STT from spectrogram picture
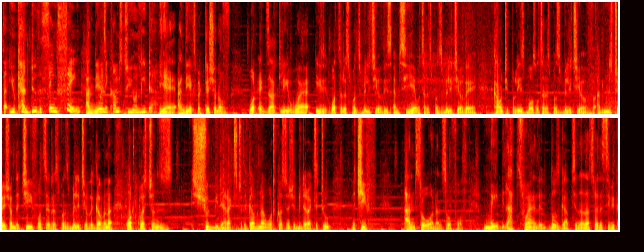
That you can do the same thing And the when ex- it comes to your leader. yeah, and the expectation of what exactly, where is, what's the responsibility of this MCA? What's the responsibility of the county police boss? What's the responsibility of administration, the chief? What's the responsibility of the governor? What questions should be directed to the governor? What questions should be directed to the chief, and so on and so forth. Maybe that's where the, those gaps, and that's where the civic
